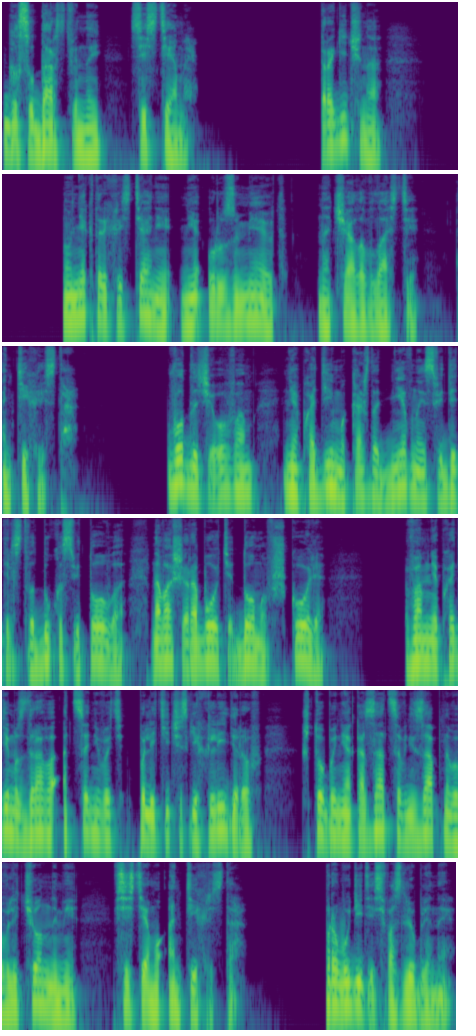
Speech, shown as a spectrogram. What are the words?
государственной системы. Трагично, но некоторые христиане не уразумеют начало власти Антихриста. Вот для чего вам необходимо каждодневное свидетельство Духа Святого на вашей работе, дома, в школе. Вам необходимо здраво оценивать политических лидеров, чтобы не оказаться внезапно вовлеченными в систему Антихриста. Пробудитесь, возлюбленные.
